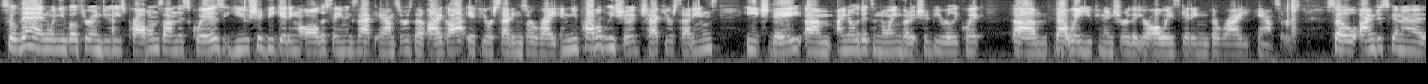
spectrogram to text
So then when you go through and do these problems on this quiz, you should be getting all the same exact answers that I got if your settings are right. And you probably should check your settings each day. Um, I know that it's annoying, but it should be really quick. Um, that way you can ensure that you're always getting the right answers. So I'm just going to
